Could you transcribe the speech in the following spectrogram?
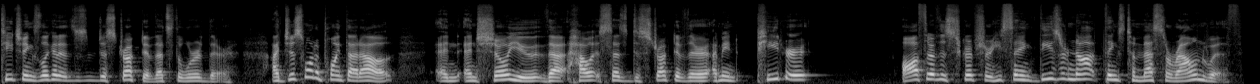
teachings, look at it, it's destructive. That's the word there. I just want to point that out. and, and show you that how it says destructive there. I mean, Peter, author of the scripture, he's saying these are not things to mess around with.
